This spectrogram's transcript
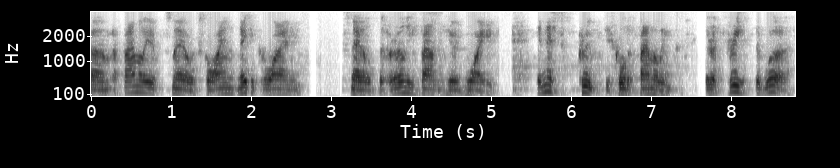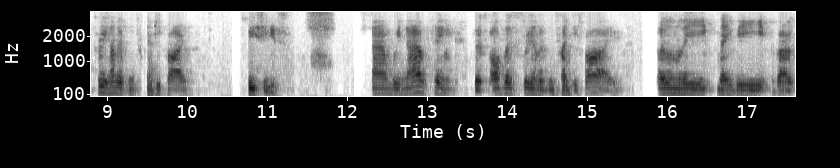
um, a family of snails, Hawaiian, native Hawaiian snails that are only found here in Hawaii. In this group, which is called a family, there are three. There were 325 species, and we now think that of those 325, only maybe about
